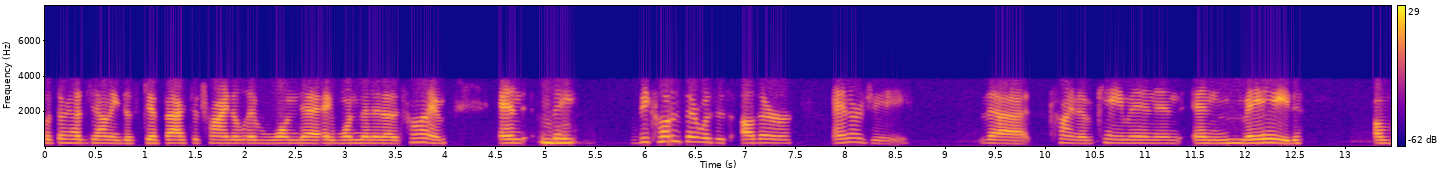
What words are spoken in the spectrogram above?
put their heads down and just get back to trying to live one day one minute at a time and Mhm. they because there was this other energy that kind of came in and and made of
